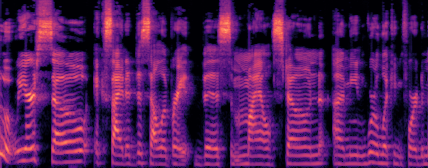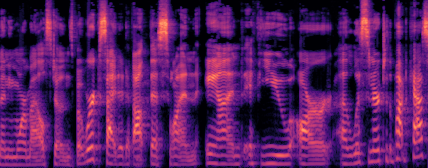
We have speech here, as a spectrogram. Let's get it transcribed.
Woo! We are so excited to celebrate this milestone. I mean, we're looking forward to many more milestones, but we're excited about this one. And if you are a listener to the podcast,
